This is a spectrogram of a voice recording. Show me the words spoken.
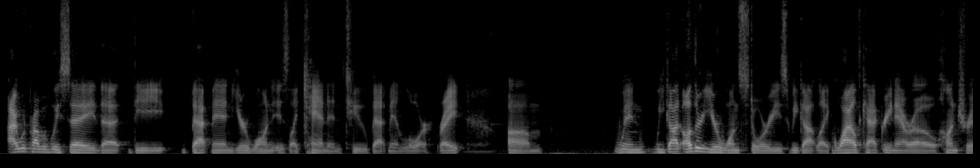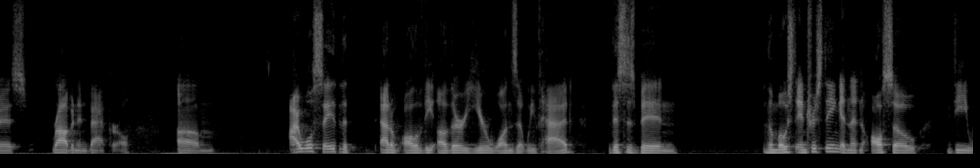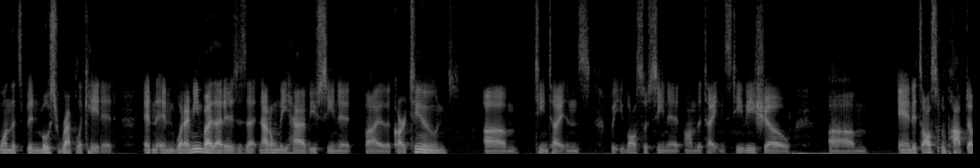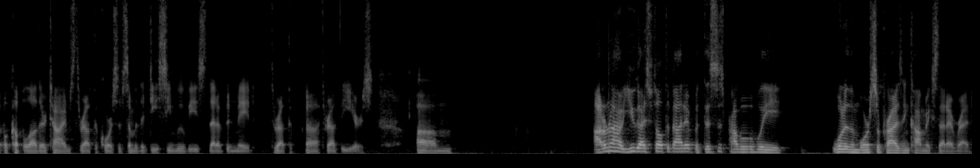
i would probably say that the batman year one is like canon to batman lore right? Um when we got other year one stories we got like wildcat green arrow huntress robin and batgirl um i will say that out of all of the other year ones that we've had, this has been the most interesting, and then also the one that's been most replicated. And and what I mean by that is is that not only have you seen it via the cartoons, um, Teen Titans, but you've also seen it on the Titans TV show, um, and it's also popped up a couple other times throughout the course of some of the DC movies that have been made throughout the uh, throughout the years. Um, I don't know how you guys felt about it, but this is probably one of the more surprising comics that I've read.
